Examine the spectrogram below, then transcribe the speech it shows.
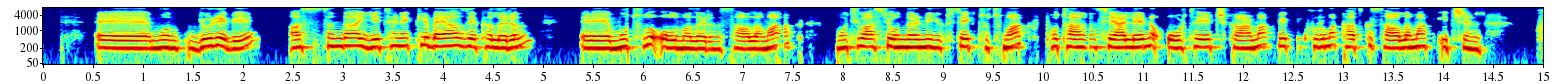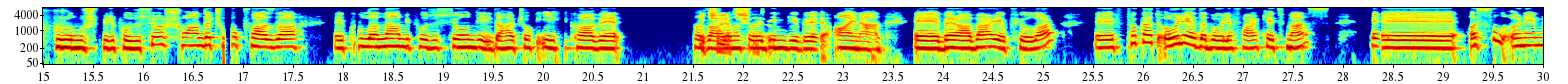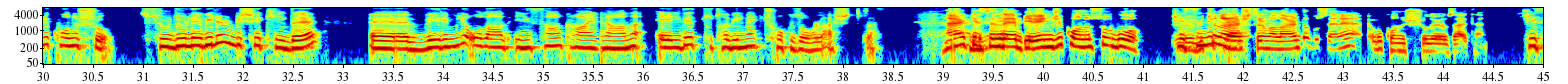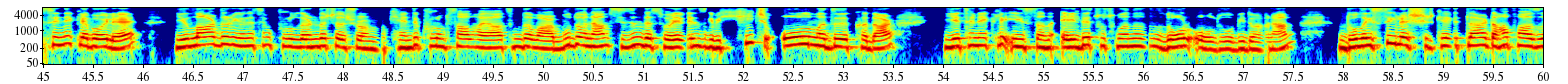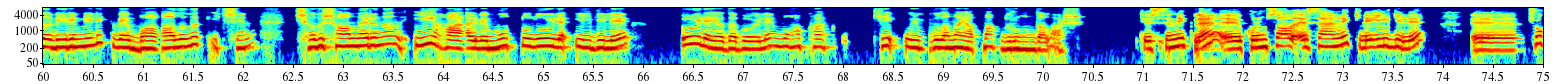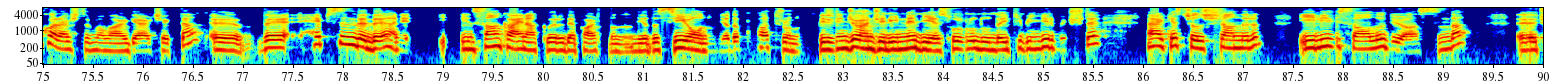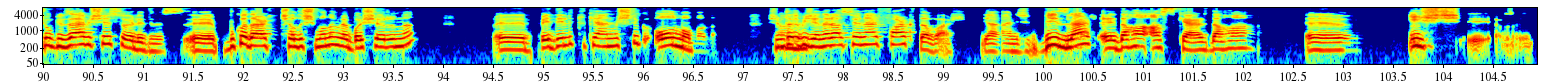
e, görevi aslında yetenekli beyaz yakaların e, mutlu olmalarını sağlamak, motivasyonlarını yüksek tutmak, potansiyellerini ortaya çıkarmak ve kuruma katkı sağlamak için kurulmuş bir pozisyon. Şu anda çok fazla e, kullanılan bir pozisyon değil. Daha çok İK ve pazarlama söylediğim gibi aynen e, beraber yapıyorlar. E, fakat öyle ya da böyle fark etmez. E, asıl önemli konu şu. Sürdürülebilir bir şekilde e, verimli olan insan kaynağını elde tutabilmek çok zorlaştı. Herkesin Ve, de birinci konusu bu. Kesinlikle. Bütün araştırmalarda bu sene bu konuşuluyor zaten. Kesinlikle böyle. Yıllardır yönetim kurullarında çalışıyorum. Kendi kurumsal hayatımda var. Bu dönem sizin de söylediğiniz gibi hiç olmadığı kadar yetenekli insanı elde tutmanın zor olduğu bir dönem. Dolayısıyla şirketler daha fazla verimlilik ve bağlılık için çalışanlarının iyi hal ve mutluluğuyla ilgili öyle ya da böyle muhakkak ki uygulama yapmak durumundalar. Kesinlikle e, kurumsal esenlikle ilgili e, çok araştırma var gerçekten e, ve hepsinde de hani insan kaynakları departmanının ya da CEO'nun ya da patronun birinci önceliği ne diye sorulduğunda 2023'te herkes çalışanların iyiliği, sağlığı diyor aslında. E, çok güzel bir şey söylediniz. E, bu kadar çalışmanın ve başarının e, bedeli tükenmişlik olmamalı. Şimdi Aynen. tabii jenerasyonel fark da var. Yani bizler e, daha asker, daha e, iş e,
